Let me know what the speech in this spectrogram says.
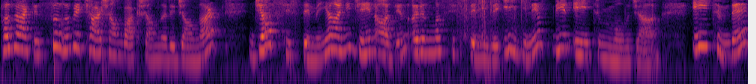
pazartesi, salı ve çarşamba akşamları canlar. Caz sistemi yani Jane Adrian arınma sistemiyle ilgili bir eğitimim olacak. Eğitimde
